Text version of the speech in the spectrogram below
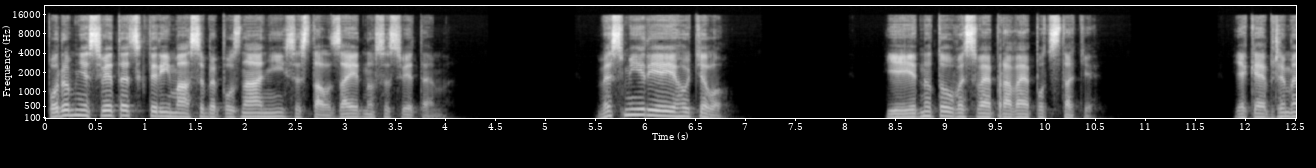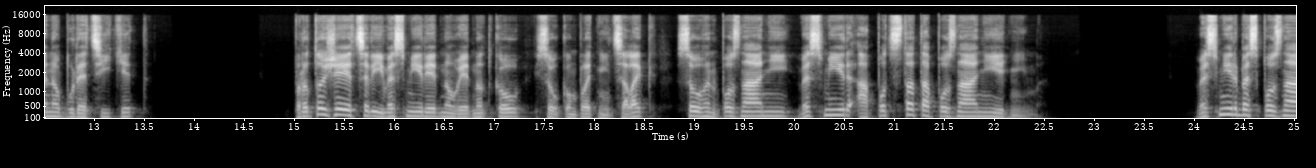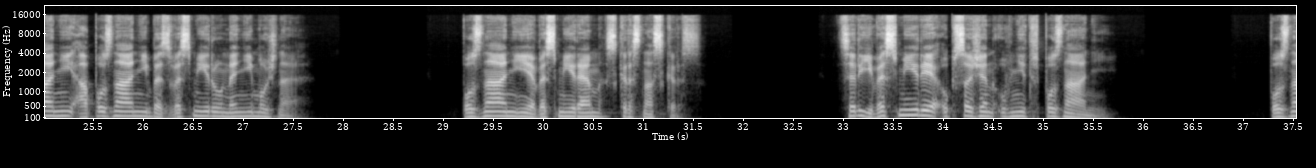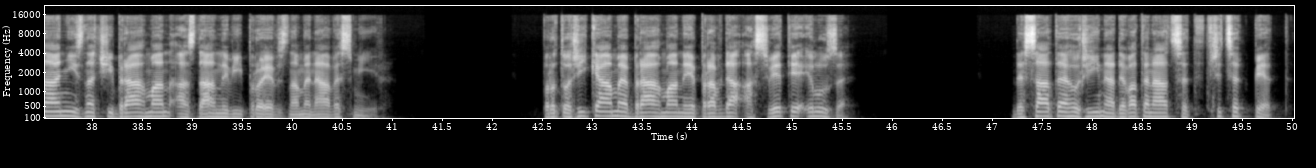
Podobně světec, který má sebe poznání, se stal zajedno se světem. Vesmír je jeho tělo. Je jednotou ve své pravé podstatě. Jaké břemeno bude cítit? Protože je celý vesmír jednou jednotkou, jsou kompletní celek, souhrn poznání, vesmír a podstata poznání jedním. Vesmír bez poznání a poznání bez vesmíru není možné. Poznání je vesmírem skrz na skrz. Celý vesmír je obsažen uvnitř poznání. Poznání značí Brahman a zdánlivý projev znamená vesmír. Proto říkáme, Brahman je pravda a svět je iluze. 10. října 1935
